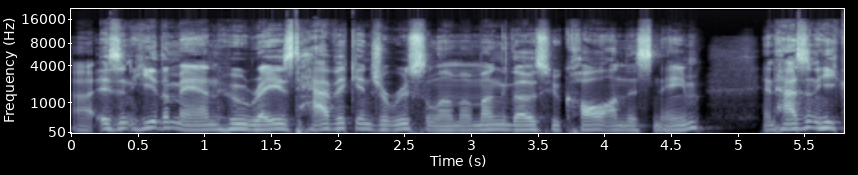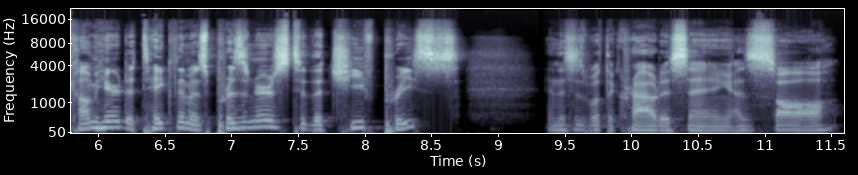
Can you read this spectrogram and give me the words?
Uh, isn't he the man who raised havoc in Jerusalem among those who call on this name? And hasn't he come here to take them as prisoners to the chief priests? And this is what the crowd is saying as Saul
